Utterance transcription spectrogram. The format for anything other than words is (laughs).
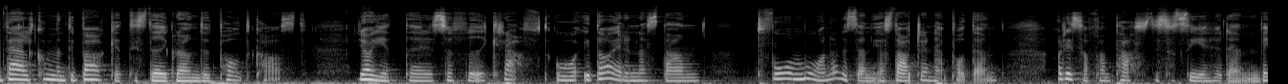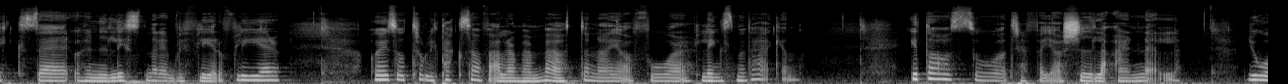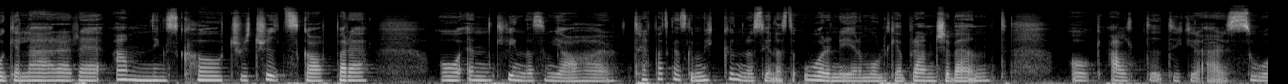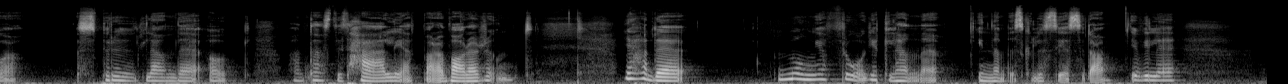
Välkommen tillbaka till Stay Grounded Podcast. Jag heter Sofie Kraft och idag är det nästan två månader sedan jag startade den här podden. Och det är så fantastiskt att se hur den växer och hur ni lyssnare blir fler och fler. Och jag är så otroligt tacksam för alla de här mötena jag får längs med vägen. Idag så träffar jag Sheila Arnell. Yogalärare, andningscoach, retreatskapare och en kvinna som jag har träffat ganska mycket under de senaste åren genom olika branschevent och alltid tycker är så sprudlande och fantastiskt härlig att bara vara runt. Jag hade många frågor till henne innan vi skulle ses idag. Jag ville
